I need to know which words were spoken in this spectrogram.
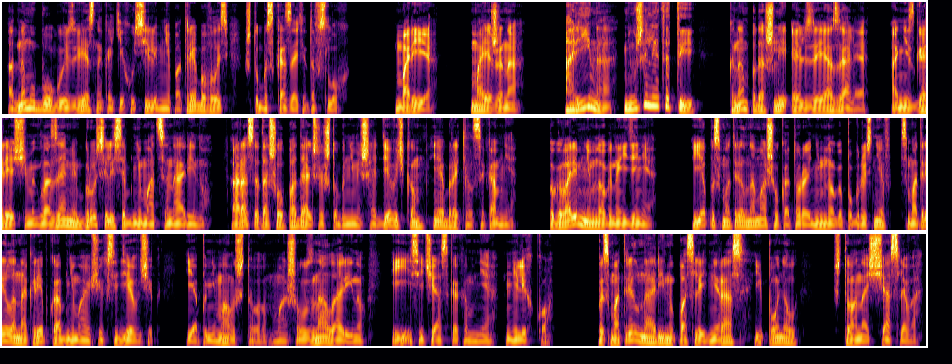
Одному богу известно, каких усилий мне потребовалось, чтобы сказать это вслух. Мария, моя жена. «Арина, неужели это ты?» К нам подошли Эльза и Азалия. Они с горящими глазами бросились обниматься на Арину. Арас отошел подальше, чтобы не мешать девочкам, и обратился ко мне. «Поговорим немного наедине». Я посмотрел на Машу, которая, немного погрустнев, смотрела на крепко обнимающихся девочек. Я понимал, что Маша узнала Арину, и ей сейчас, как и мне, нелегко. Посмотрел на Арину последний раз и понял, что она счастлива.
